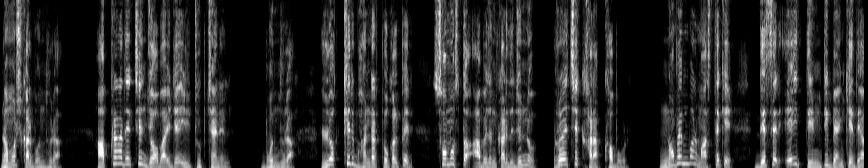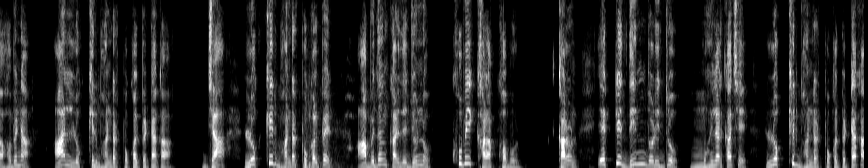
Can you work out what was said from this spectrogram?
নমস্কার বন্ধুরা, আপনারা দেখছেন জব আইডিয়া ইউটিউব চ্যানেল বন্ধুরা, লক্ষ্মীর ভাণ্ডার প্রকল্পের সমস্ত আবেদনকারীদের জন্য রয়েছে খারাপ খবর। নভেম্বর মাস থেকে দেশের এই তিনটি ব্যাংকে দেওয়া হবে না আর লক্ষ্মীর ভাণ্ডার প্রকল্পের টাকা, যা লক্ষ্মীর ভাণ্ডার প্রকল্পের আবেদনকারীদের জন্য খুবই খারাপ খবর। কারণ একটি দিন দরিদ্র মহিলার কাছে লক্ষ্মীর ভাণ্ডার প্রকল্পের টাকা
